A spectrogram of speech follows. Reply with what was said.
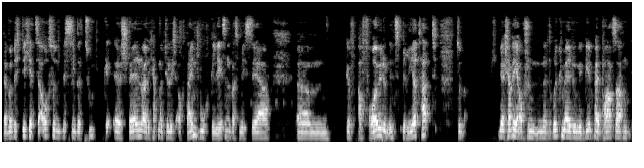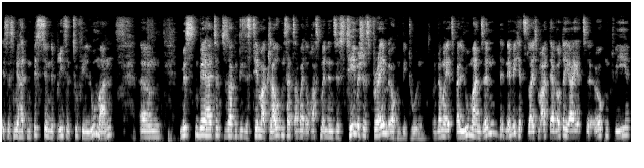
da würde ich dich jetzt auch so ein bisschen dazu äh, stellen, weil ich habe natürlich auch dein Buch gelesen, was mich sehr ähm, erfreut und inspiriert hat. Zum ja, ich hatte ja auch schon eine Rückmeldung gegeben, bei ein paar Sachen ist es mir halt ein bisschen eine Prise zu viel Luhmann, ähm, müssten wir halt sozusagen dieses Thema Glaubenssatzarbeit auch erstmal in ein systemisches Frame irgendwie tun. Und wenn wir jetzt bei Luhmann sind, den nehme ich jetzt gleich mal, der würde ja jetzt irgendwie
